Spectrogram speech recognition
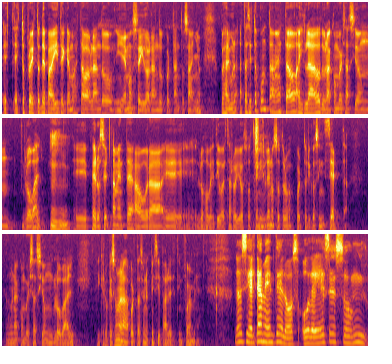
estos proyectos de país de que hemos estado hablando y hemos seguido hablando por tantos años, pues hasta cierto punto han estado aislados de una conversación global. Eh, pero ciertamente ahora eh, los objetivos de desarrollo sostenible, nosotros, Puerto Rico, se inserta en una conversación global y creo que es una de las aportaciones principales de este informe. No, ciertamente los ODS son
